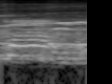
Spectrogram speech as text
po!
